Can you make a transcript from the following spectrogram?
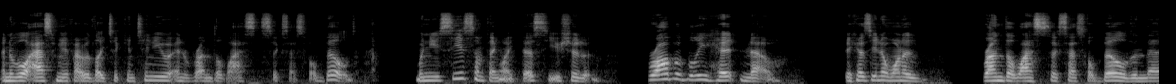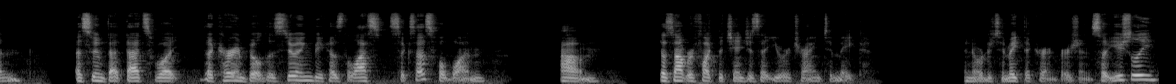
And it will ask me if I would like to continue and run the last successful build. When you see something like this, you should probably hit no. Because you don't want to run the last successful build and then assume that that's what the current build is doing because the last successful one um, does not reflect the changes that you were trying to make in order to make the current version. So usually,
